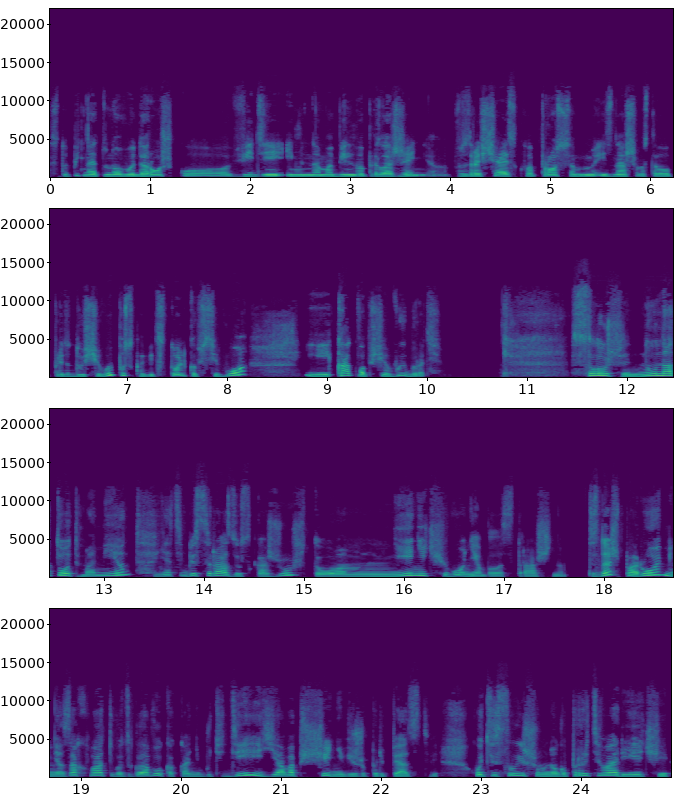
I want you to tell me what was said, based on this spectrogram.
ступить на эту новую дорожку в виде именно мобильного приложения? Возвращаясь к вопросам из нашего с тобой предыдущего выпуска, ведь столько всего, и как вообще выбрать? Слушай, ну на тот момент я тебе сразу скажу, что мне ничего не было страшно. Ты знаешь, порой меня захватывает с головой какая-нибудь идея, и я вообще не вижу препятствий. Хоть и слышу много противоречий,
